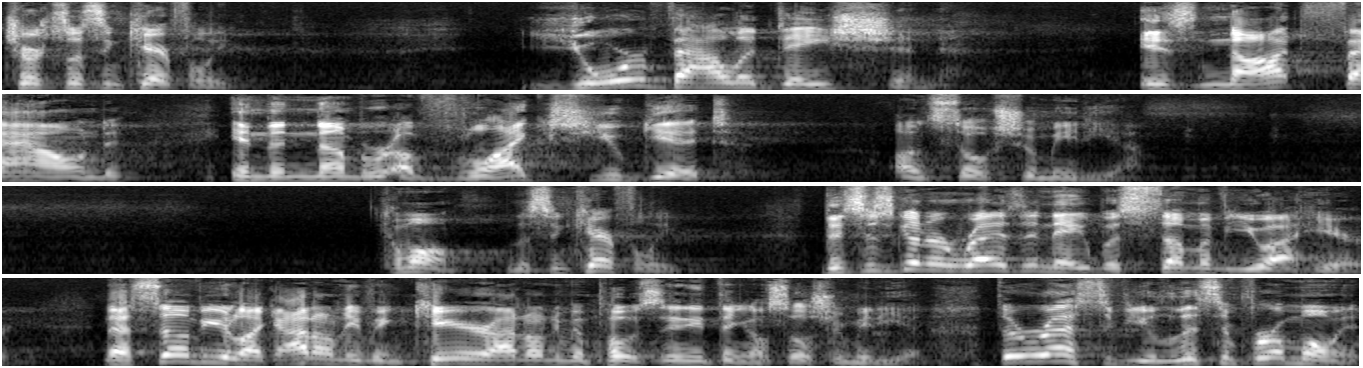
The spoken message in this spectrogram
Church, listen carefully. Your validation is not found in the number of likes you get on social media. Come on, listen carefully. This is going to resonate with some of you out here. Now, some of you are like, I don't even care. I don't even post anything on social media. The rest of you, listen for a moment.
